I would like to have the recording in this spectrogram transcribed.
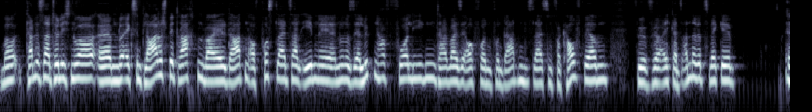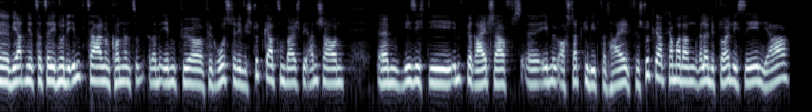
Man kann es natürlich nur, ähm, nur exemplarisch betrachten, weil Daten auf Postleitzahlebene nur noch sehr lückenhaft vorliegen, teilweise auch von, von Datendienstleistungen verkauft werden für, für eigentlich ganz andere Zwecke. Äh, wir hatten jetzt tatsächlich nur die Impfzahlen und konnten uns dann eben für, für Großstädte wie Stuttgart zum Beispiel anschauen, ähm, wie sich die Impfbereitschaft äh, eben auf Stadtgebiet verteilt. Für Stuttgart kann man dann relativ deutlich sehen, ja,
